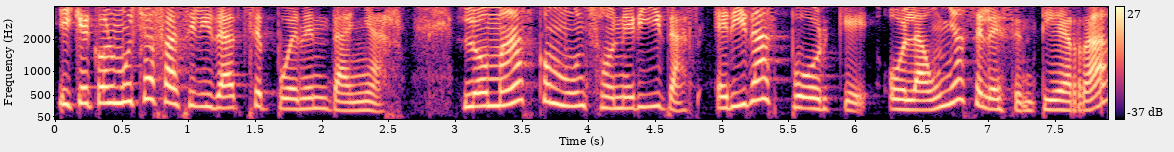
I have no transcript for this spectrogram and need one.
y que con mucha facilidad se pueden dañar. Lo más común son heridas, heridas porque o la uña se les entierra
